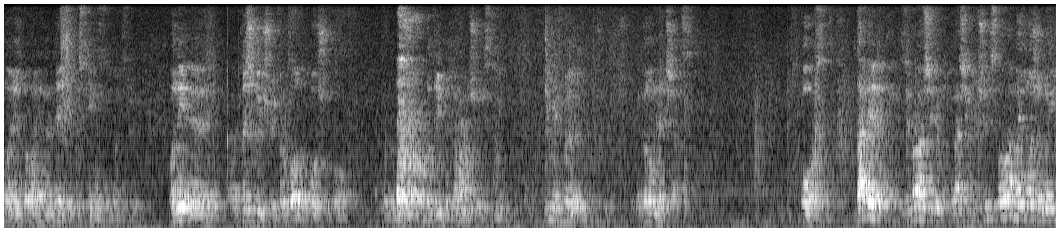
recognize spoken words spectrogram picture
ну, орієнтовані на деякі постійності працюють. Вони е, пришвидшують роботу пошуку е, потрібних ключових слів і якби економлять час. Ось. Далі, зібравши наші ключові слова, ми можемо їх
